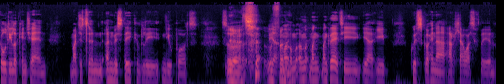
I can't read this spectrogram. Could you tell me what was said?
Goldie Looking Chain, mae jyst yn unmistakably Newport. So, yeah, yeah, Mae'n ma, ma, ma, ma gret i, yeah, i gwisgo hynna ar llawas chdi yn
